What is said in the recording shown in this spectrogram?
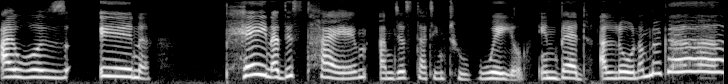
I was in pain at this time. I'm just starting to wail in bed alone. I'm like, ah.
